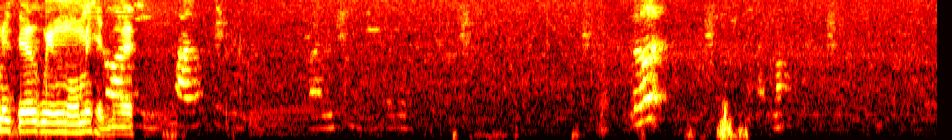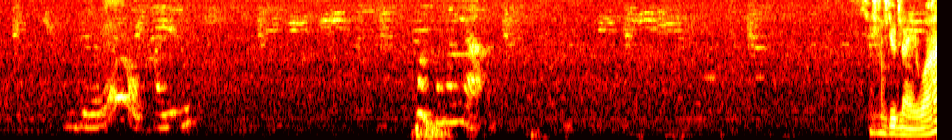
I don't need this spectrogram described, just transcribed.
ไม่เจอกูยังมองไม่เห็นเลยเออเจอแล้วใครอยู่ไหนวะ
